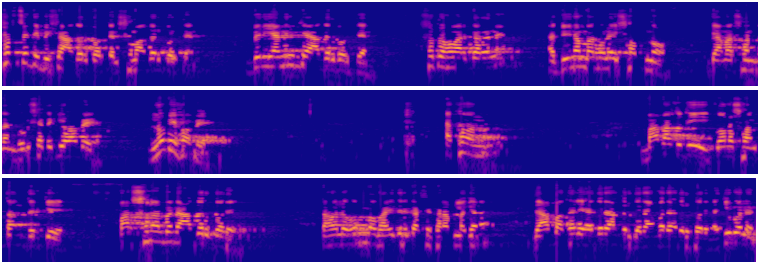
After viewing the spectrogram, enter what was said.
সবচেয়ে বেশি আদর করতেন, সমাদর করতেন, বেনিয়ামিনকে আদর করতেন। ছোট হওয়ার কারণে আর দুই নম্বর হলো এই স্বপ্ন যে আমার সন্তান ভবিষ্যতে কি হবে? নবী হবে। এখন বাবা যদি কোনো সন্তানদেরকে পার্সোনাল ভাবে আদর করে, তাহলে অন্য ভাইদের কাছে খারাপ লাগে না? যে আব্বা খালি এদের আদর করে, আমার আদর করে না। কি বলেন?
